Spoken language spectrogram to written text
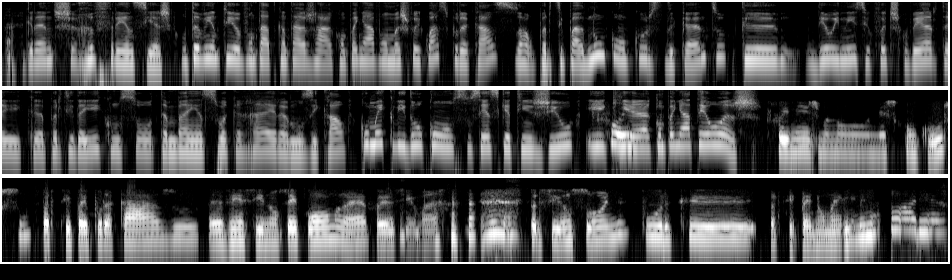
Grandes referências. O talento e a vontade de cantar já acompanhavam, mas foi quase por acaso, ao participar num concurso de canto, que deu início, que foi descoberta e que a partir daí começou também a sua carreira musical. Como é que lidou com o sucesso que atingiu e foi. que a acompanha até hoje? Foi mesmo no, nesse concurso, participei por acaso, eh, venci não sei como, não é? Foi assim uma. parecia um sonho, porque participei numa eliminatória,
